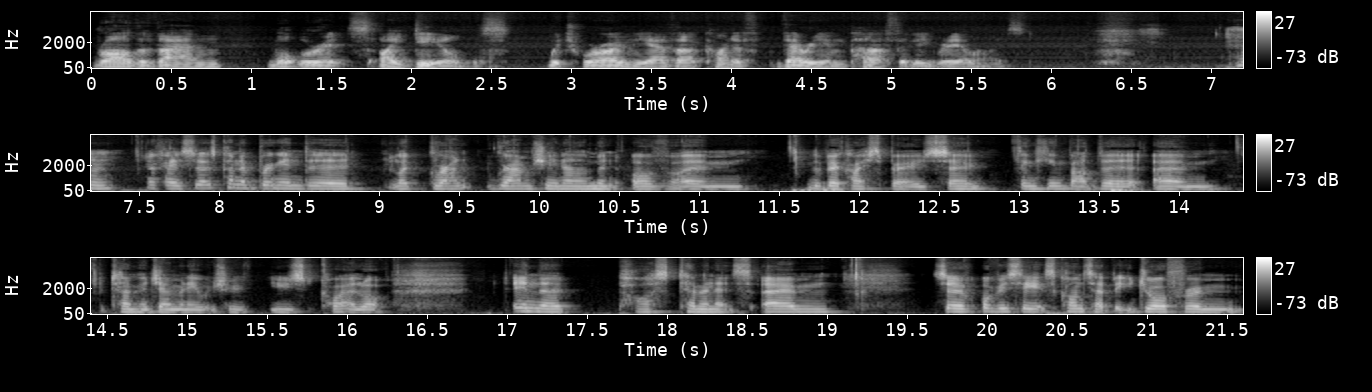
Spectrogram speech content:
rather than what were its ideals, which were only ever kind of very imperfectly realized. Mm-hmm. Okay, so let's kind of bring in the like Gram- Gramscian element of um, the book, I suppose. So thinking about the um, term hegemony, which we've used quite a lot in the past ten minutes. Um, So obviously, it's a concept that you draw from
